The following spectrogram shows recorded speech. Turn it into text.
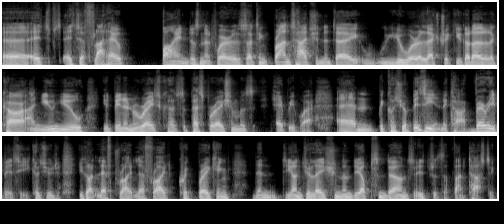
uh, it's it's a flat out bind, doesn't it? Whereas I think Brands Hatch in the day, you were electric. You got out of the car and you knew you'd been in a race because the perspiration was everywhere. Um, because you're busy in the car, very busy, because you you got left, right, left, right, quick braking, then the undulation and the ups and downs. It was a fantastic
